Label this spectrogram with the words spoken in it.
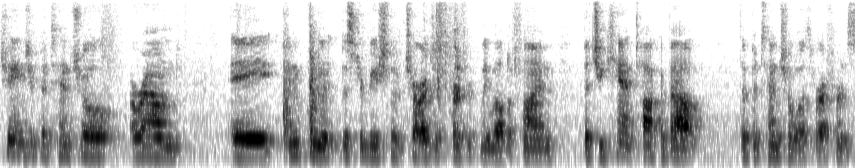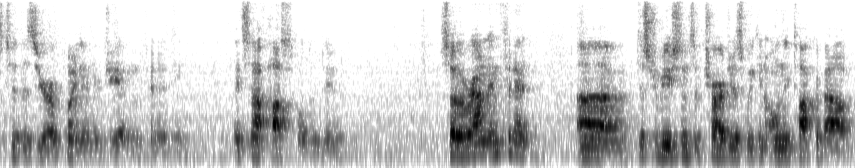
change in potential around a infinite distribution of charge is perfectly well defined, but you can't talk about the potential with reference to the zero point energy at infinity. It's not possible to do. So around infinite uh, distributions of charges, we can only talk about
